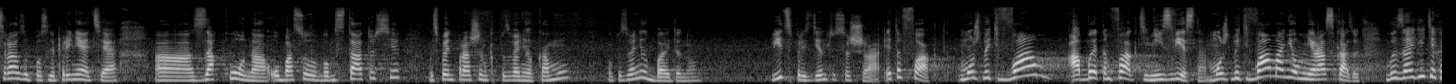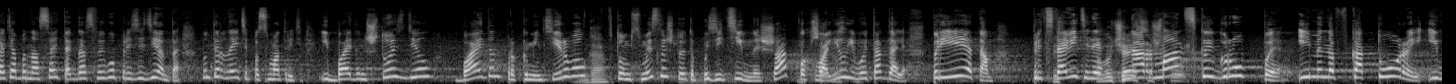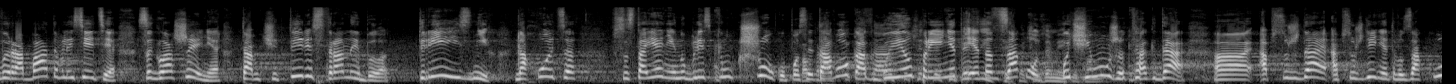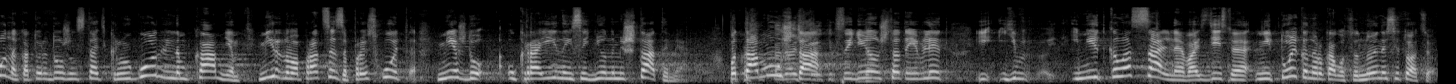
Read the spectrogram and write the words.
сразу после принятия а, закона об особом статусе господин Порошенко позвонил кому? Он позвонил Байдену вице-президенту США. Это факт. Может быть, вам об этом факте неизвестно, может быть, вам о нем не рассказывают. Вы зайдите хотя бы на сайт тогда своего президента, в интернете посмотрите. И Байден что сделал? Байден прокомментировал да. в том смысле, что это позитивный шаг, похвалил Абсолютно. его и так далее. При этом представители нормандской что... группы, именно в которой и вырабатывались эти соглашения, там четыре страны было, три из них находятся в состоянии, ну, близком к шоку после Поправки того, как был принят этот закон. Почему же тогда, э, обсуждая, обсуждение этого закона, который должен стать краеугольным камнем мирного процесса, происходит между Украиной и Соединенными Штатами? Потому сказать, что, что. Соединенные да. Штаты являют, и, и, имеют колоссальное воздействие не только на руководство, но и на ситуацию.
